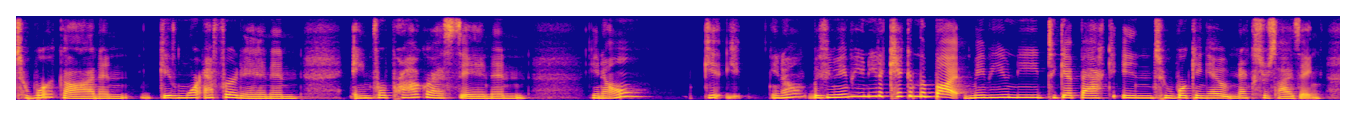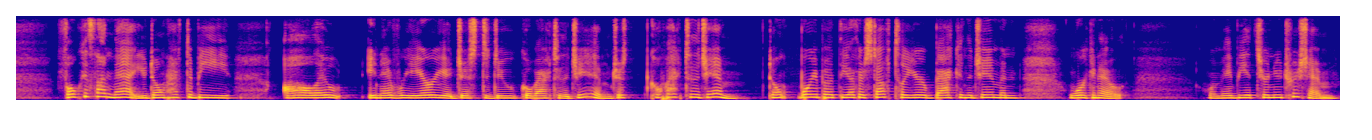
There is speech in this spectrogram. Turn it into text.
to work on and give more effort in and aim for progress in and you know, get you know, if you maybe you need a kick in the butt, maybe you need to get back into working out and exercising. Focus on that. You don't have to be all out in every area just to do go back to the gym. Just go back to the gym. Don't worry about the other stuff till you're back in the gym and working out. Or maybe it's your nutrition.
